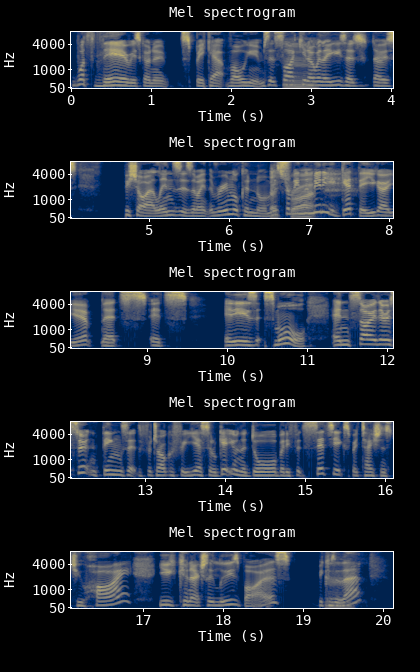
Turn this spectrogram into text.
what's there is going to speak out volumes. It's like you know Mm. when they use those those fisheye lenses and make the room look enormous. That's I mean, the minute you get there, you go, yep, that's it's it is small. And so there are certain things that the photography, yes, it'll get you in the door, but if it sets the expectations too high, you can actually lose buyers because of Mm. that.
